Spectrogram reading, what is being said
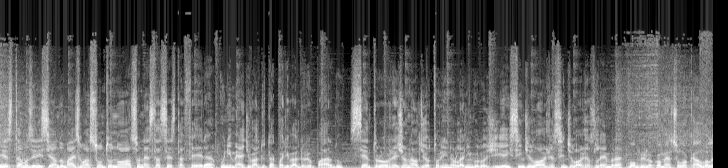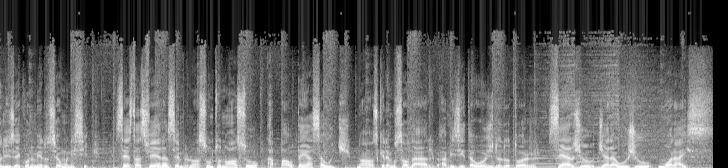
Estamos iniciando mais um assunto nosso nesta sexta-feira. Unimed Vale do Taquari, Vale do Rio Pardo, Centro Regional de Otorrinolaringologia e Cindy Lojas. Cindy Lojas lembra, compre no comércio local, valorize a economia do seu município. Sextas-feiras, sempre no assunto nosso, a pauta é a saúde. Nós queremos saudar a visita hoje do Dr. Sérgio de Araújo Moraes.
